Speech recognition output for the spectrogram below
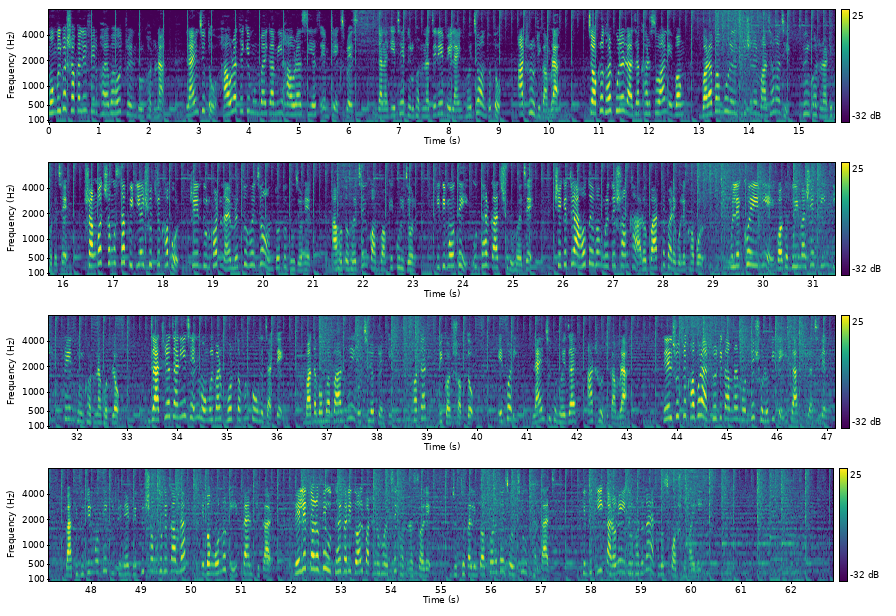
মঙ্গলবার সকালে ফের ভয়াবহ ট্রেন দুর্ঘটনা। লাইনচ্যুত হাওড়া থেকে মুম্বাইগামী হাওড়া সিএসএমটি এক্সপ্রেস জানা গিয়েছে, দুর্ঘটনার জেরে বেলাইন হয়েছে অন্তত আঠারোটি কামরা। চক্রধরপুরের রাজা খারসোয়ান এবং বারাবাম্বু রেল স্টেশনের মাঝামাঝি দুর্ঘটনাটি ঘটেছে। সংবাদ সংস্থা পিটিআই সূত্রে খবর, ট্রেন দুর্ঘটনায় মৃত্যু হয়েছে অন্তত দুজনের। আহত হয়েছেন কমপক্ষে কুড়ি জন। ইতিমধ্যেই উদ্ধার কাজ শুরু হয়েছে। সেক্ষেত্রে আহত এবং মৃতের সংখ্যা আরও বাড়তে পারে বলে খবর। উল্লেখ্য এই নিয়ে গত দুই মাসে তিনটি ট্রেন দুর্ঘটনা ঘটল। যাত্রীরা জানিয়েছেন, মঙ্গলবার ভোর তখন পৌনে চারটে। বাদাবোম্বা পার হয়ে এগোচ্ছিল ট্রেনটি। হঠাৎ বিকট শব্দ। এরপরই লাইনচ্যুত হয়ে যায় আঠারোটি কামরা। রেল সূত্রে খবর, আঠারোটি কামরার মধ্যে ষোলোটিতেই যাত্রীরা ছিলেন। বাকি দুটির মধ্যে একটি ট্রেনের বিদ্যুৎ সংযোগের কামরা এবং অন্যটি প্যান্ট্রিকার। রেলের তরফে উদ্ধারকারী দল পাঠানো হয়েছে ঘটনাস্থলে। যুদ্ধকালীন তৎপরতায় চলছে উদ্ধার কাজ। কিন্তু কী কারণে এই দুর্ঘটনা এখনও স্পষ্ট হয়নি?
